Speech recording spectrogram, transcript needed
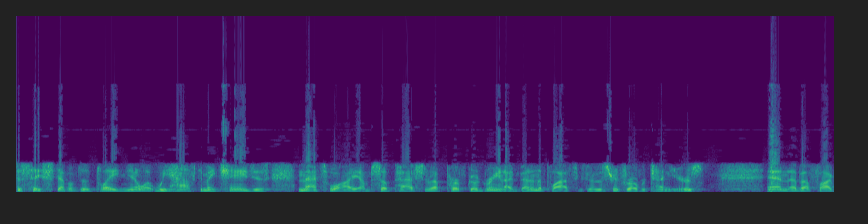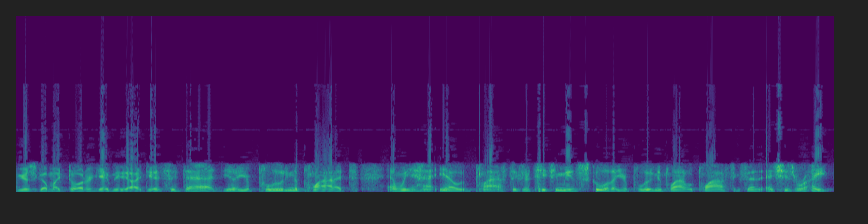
just say, step up to the plate? And you know what? We have to make changes. And that's why I'm so passionate about Perf Go Green. I've been in the plastics industry for over 10 years. And about five years ago, my daughter gave me the idea. She said, Dad, you know, you're polluting the planet, and we have, you know, plastics. They're teaching me in school that you're polluting the planet with plastics, and, and she's right.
